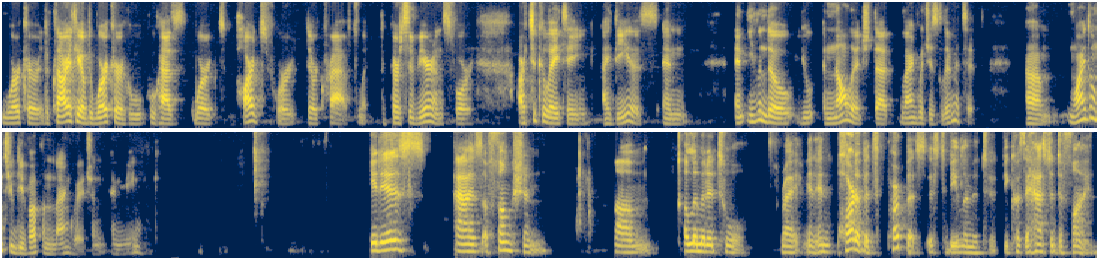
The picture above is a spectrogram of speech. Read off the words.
worker the clarity of the worker who, who has worked hard for their craft like the perseverance for articulating ideas and and even though you acknowledge that language is limited, um, why don't you give up on language and, and meaning? It is, as a function, um, a limited tool, right? And, and part of its purpose is to be limited because it has to define.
